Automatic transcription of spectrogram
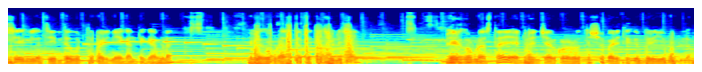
সেগুলো চিন্তা করতে পারিনি এখান থেকে আমরা। এরকম রাস্তা পেতে চলেছি। এরকম রাস্তায় অ্যাডভেঞ্চার করার উদ্দেশ্যে বাড়ি থেকে বেরিয়ে পড়লাম।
